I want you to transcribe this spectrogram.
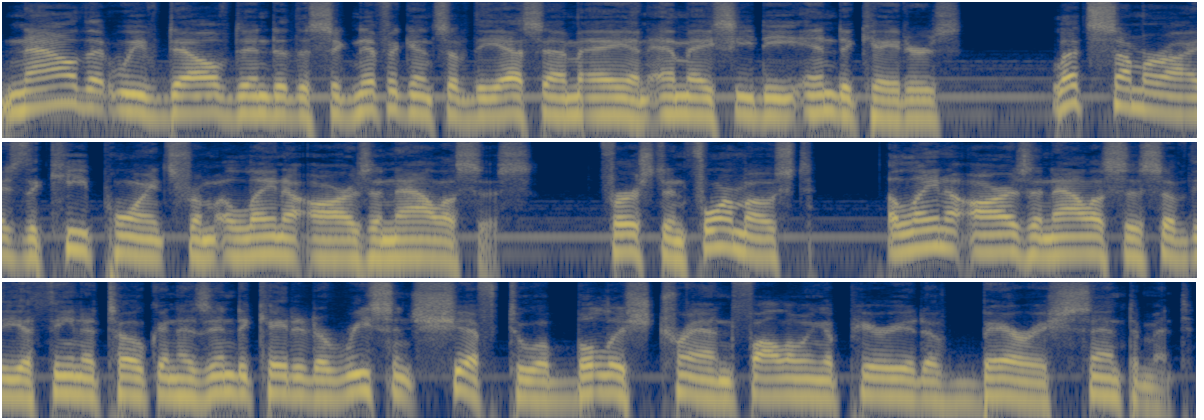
Now that we've delved into the significance of the SMA and MACD indicators, let's summarize the key points from Elena R's analysis. First and foremost, Elena R's analysis of the Ethena token has indicated a recent shift to a bullish trend following a period of bearish sentiment.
